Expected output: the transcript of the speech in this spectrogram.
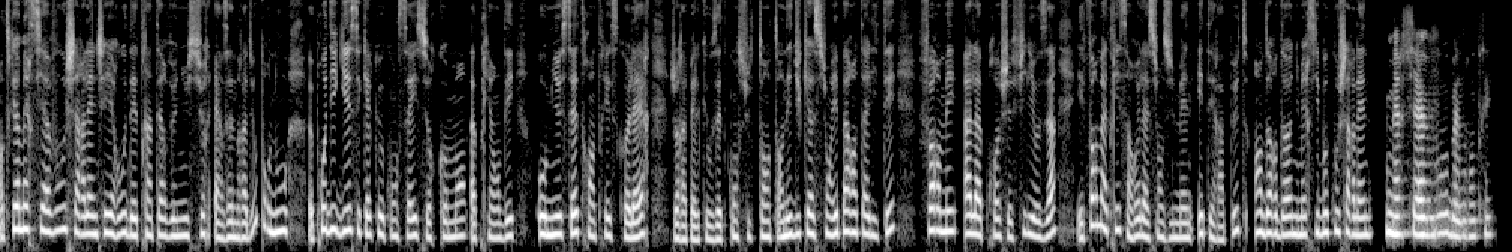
En tout cas, merci à vous, Charlène Cheyrou, d'être intervenue sur RZN Radio pour nous euh, prodiguer ces quelques conseils sur comment appréhender au mieux cette rentrée scolaire. Je rappelle que vous êtes consultante en éducation et parentalité, formée à l'approche Filiosa et formatrice en relations humaines et thérapeute en Dordogne. Merci beaucoup, Charlène. Merci à vous, bonne rentrée.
